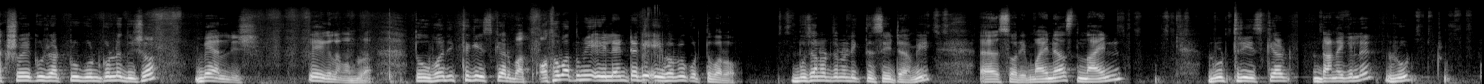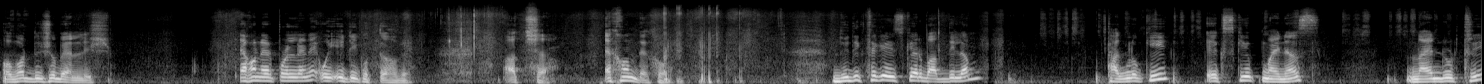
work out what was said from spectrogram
একশো একুশ আর টু গুণ করলে দুশো বিয়াল্লিশ। পেয়ে গেলাম আমরা। তো উভয় দিক থেকে স্কোয়ার বাদ অথবা তুমি এই লাইনটাকে এইভাবেও করতে পারো। বোঝানোর জন্য লিখতেছি এটা আমি। Sorry minus nine root three square ডানে গেলে রুট ওভার দুইশো বিয়াল্লিশ। এখন এরপরের লাইনে ওই এটি করতে হবে। আচ্ছা এখন দেখো। দুই দিক থেকে স্কোয়ার বাদ দিলাম। থাকল কি? X cube minus nine root three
